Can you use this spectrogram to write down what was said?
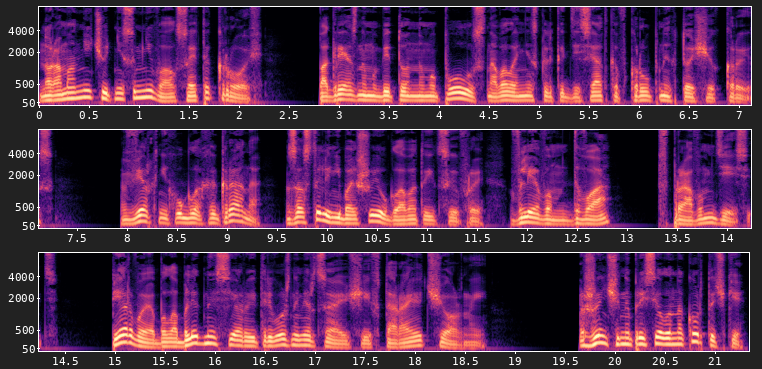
Но Роман ничуть не сомневался, это кровь. По грязному бетонному полу сновало несколько десятков крупных тощих крыс. В верхних углах экрана застыли небольшие угловатые цифры. В левом — два, в правом — десять. Первая была бледно-серой тревожно мерцающей, вторая — черной. Женщина присела на корточки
